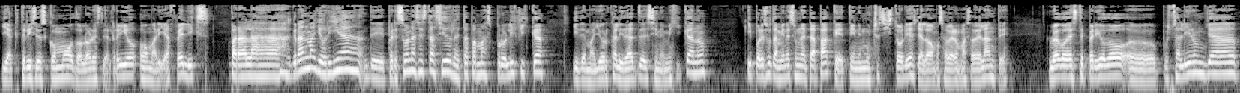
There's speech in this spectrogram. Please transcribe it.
y actrices como Dolores del Río o María Félix. Para la gran mayoría de personas esta ha sido la etapa más prolífica y de mayor calidad del cine mexicano, y por eso también es una etapa que tiene muchas historias, ya lo vamos a ver más adelante. Luego de este periodo, eh, pues salieron ya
